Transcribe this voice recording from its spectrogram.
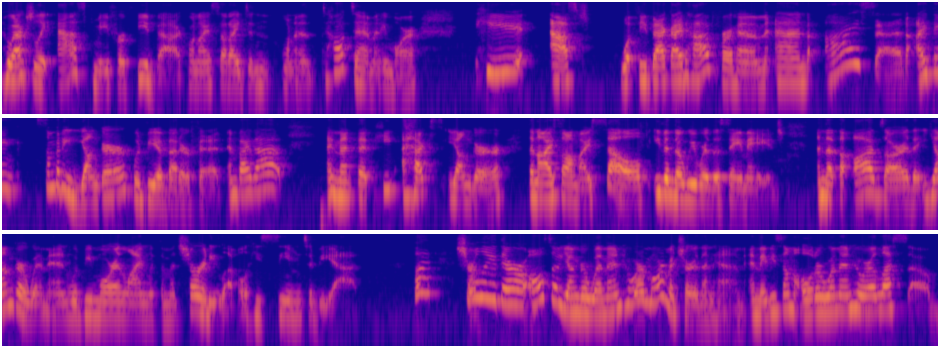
who actually asked me for feedback when I said I didn't want to talk to him anymore. He asked what feedback I'd have for him. And I said, I think somebody younger would be a better fit. And by that, I meant that he acts younger than I saw myself, even though we were the same age, and that the odds are that younger women would be more in line with the maturity level he seemed to be at. But surely there are also younger women who are more mature than him, and maybe some older women who are less so.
